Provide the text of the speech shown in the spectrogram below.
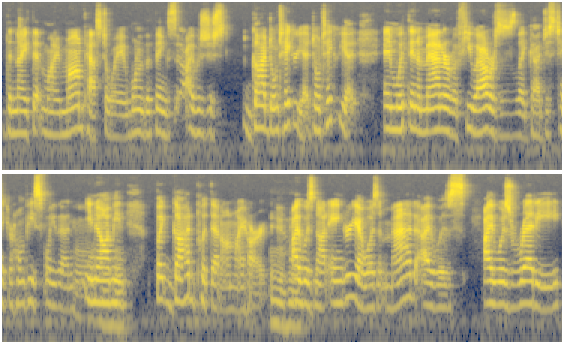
the night that my mom passed away. One of the things I was just God, don't take her yet. Don't take her yet. And within a matter of a few hours, it was like, God, just take her home peacefully then. You know, I mean, but God put that on my heart. Mhm. I was not angry. I wasn't mad. I was I was ready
